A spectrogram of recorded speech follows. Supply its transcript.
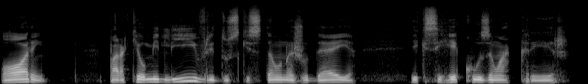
Orem para que eu me livre dos que estão na Judéia e que se recusam a crer.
